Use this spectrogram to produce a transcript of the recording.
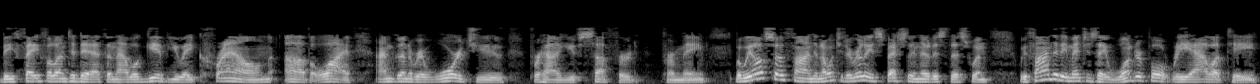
Be faithful unto death, and I will give you a crown of life. I'm going to reward you for how you've suffered for me. But we also find, and I want you to really especially notice this one, we find that he mentions a wonderful reality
